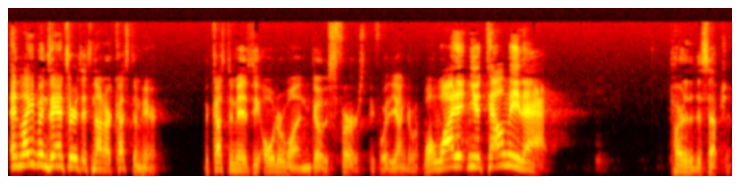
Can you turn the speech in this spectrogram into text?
And Laban's answer is, It's not our custom here. The custom is the older one goes first before the younger one. Well, why didn't you tell me that? Part of the deception.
